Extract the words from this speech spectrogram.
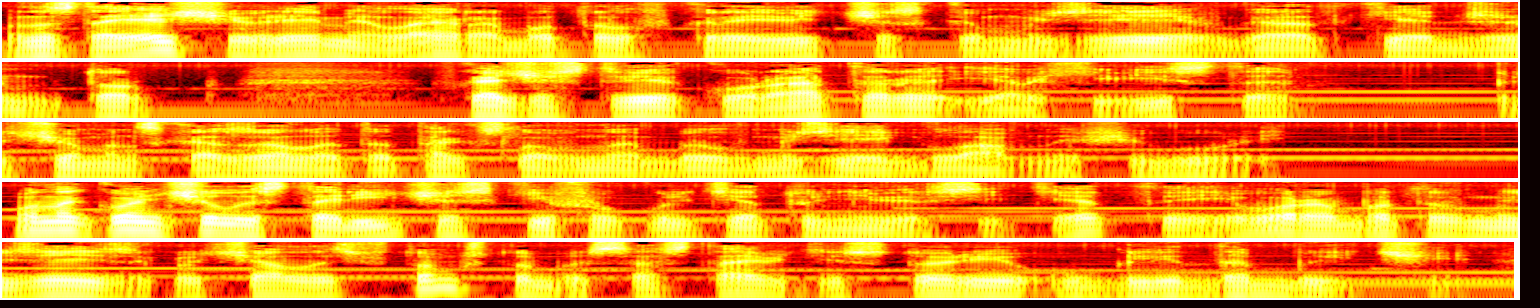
В настоящее время Элай работал в краеведческом музее в городке Джимторп в качестве куратора и архивиста, причем он сказал это так, словно был в музее главной фигурой. Он окончил исторический факультет университета, и его работа в музее заключалась в том, чтобы составить историю угледобычи –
